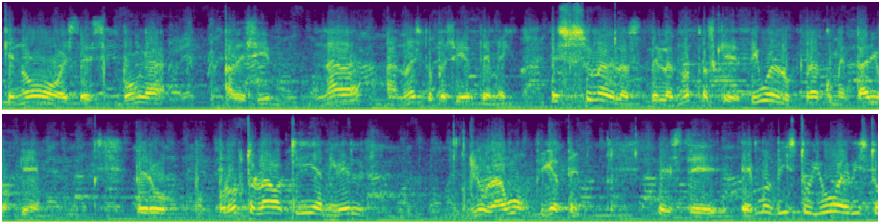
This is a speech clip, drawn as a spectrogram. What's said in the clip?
que no este, se ponga a decir nada a nuestro presidente de México. Esa es una de las de las notas que digo en lo que era comentario que pero por otro lado aquí a nivel Río Bravo, fíjate, este, hemos visto, yo he visto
